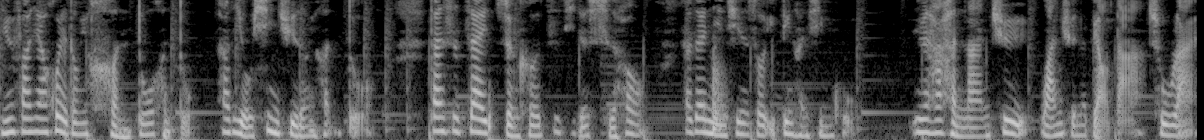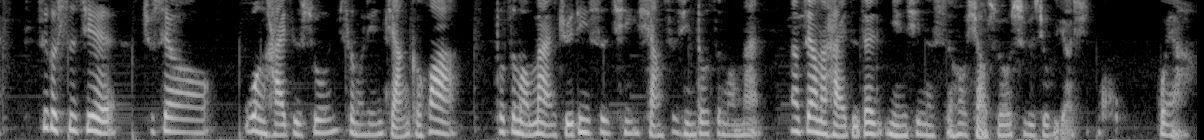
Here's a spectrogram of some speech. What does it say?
你会发现他会的东西很多很多，他有兴趣的东西很多，但是在整合自己的时候，他在年轻的时候一定很辛苦，因为他很难去完全的表达出来。这个世界就是要问孩子说：“你怎么连讲个话都这么慢，决定事情、想事情都这么慢？”那这样的孩子在年轻的时候，小时候是不是就比较辛苦？会啊。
